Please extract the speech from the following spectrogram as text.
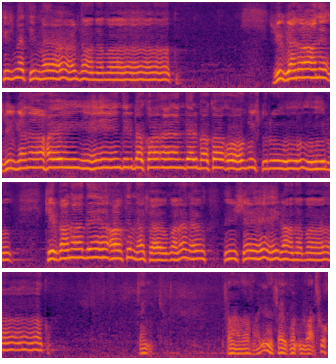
hizmetin merdana bak. Zülcenane, Zülcenaheyn dilbeka ender beka olmuş durur. Kirkanadı altına fevkaladı şeyrana bak. Sen sana Allah'tan gelin fevkallah çok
